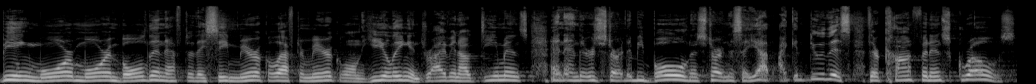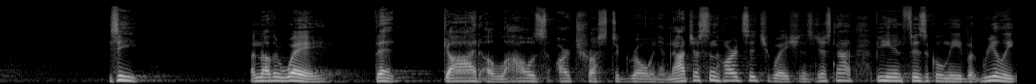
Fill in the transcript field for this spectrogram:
Being more and more emboldened after they see miracle after miracle and healing and driving out demons. And then they're starting to be bold and starting to say, Yeah, I can do this. Their confidence grows. You see, another way that God allows our trust to grow in Him, not just in hard situations, just not being in physical need, but really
